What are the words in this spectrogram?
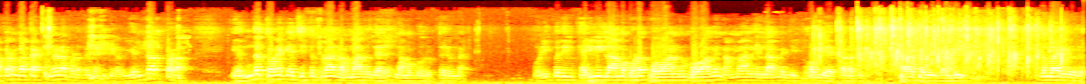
அப்புறம் பார்த்தா கன்னட படத்துல நடிக்கிறார். எந்த படம்? எந்த தொலைக்காட்சி திட்டம்னா நம்ம ஆளுங்காரு நமக்கு ஒரு பெருமை. ஒளிப்பதிவு கருவி இல்லாம கூட போவாங்க போவாங்க. நம்ம ஆளு இல்லாம இன்னைக்கு போக முடியாது படத்துக்கு. படப்பதிவு தம்பி இந்த மாதிரி ஒரு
